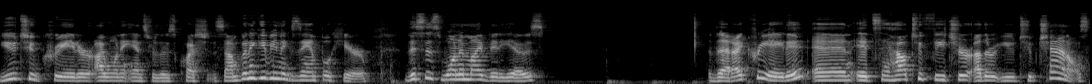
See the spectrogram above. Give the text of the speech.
YouTube creator I want to answer those questions. So I'm going to give you an example here. This is one of my videos that I created and it's how to feature other YouTube channels.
